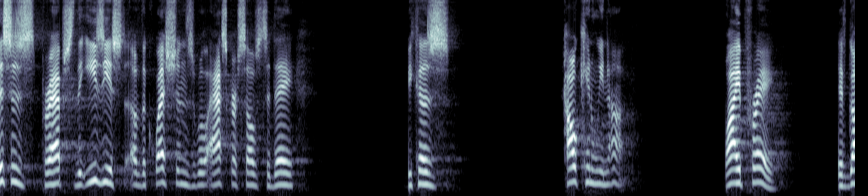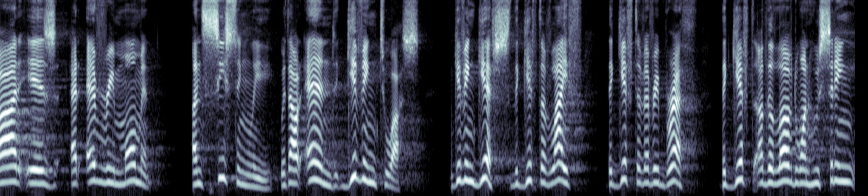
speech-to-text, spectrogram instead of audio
This is perhaps the easiest of the questions we'll ask ourselves today because how can we not? Why pray? If God is at every moment, unceasingly, without end, giving to us, giving gifts, the gift of life, the gift of every breath, the gift of the loved one who's sitting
